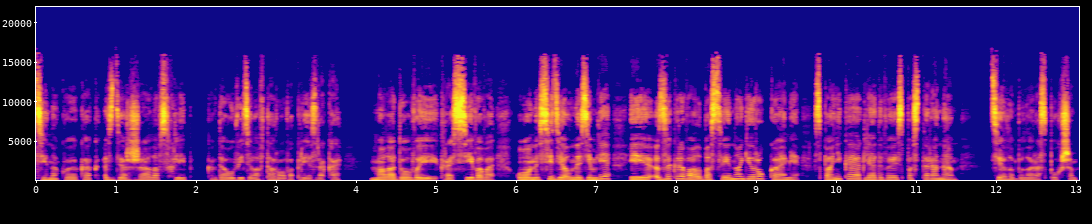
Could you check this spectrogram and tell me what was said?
Тина кое-как сдержала всхлип, когда увидела второго призрака. Молодого и красивого, он сидел на земле и закрывал босые ноги руками, с паникой оглядываясь по сторонам. Тело было распухшим,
